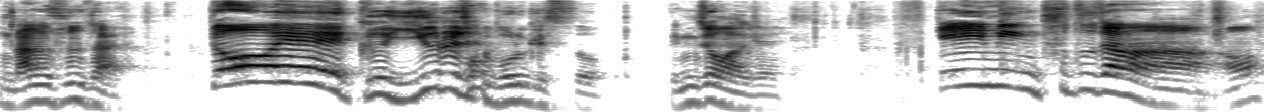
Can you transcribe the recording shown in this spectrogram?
나는 순살. 뼈의 그 이유를 잘 모르겠어. 냉정하게. 게이밍 푸드잖아. 어?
